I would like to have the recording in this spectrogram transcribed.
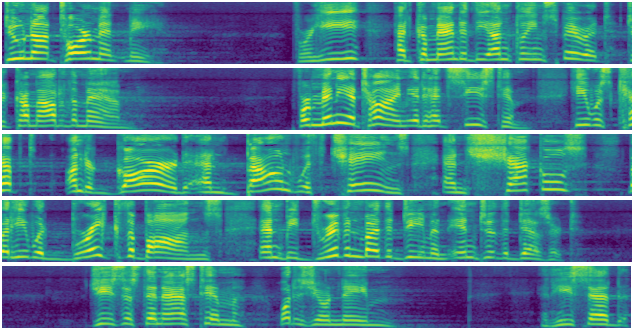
do not torment me. For he had commanded the unclean spirit to come out of the man. For many a time it had seized him. He was kept under guard and bound with chains and shackles, but he would break the bonds and be driven by the demon into the desert. Jesus then asked him, What is your name? And he said,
